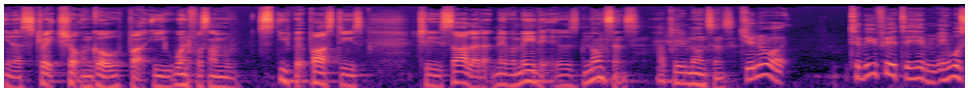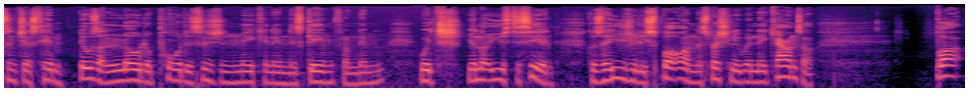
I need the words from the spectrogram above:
you know straight shot and goal, but he went for some stupid pass to to Salah that never made it. It was nonsense, absolute nonsense. Do you know what? To be fair to him, it wasn't just him. There was a load of poor decision making in this game from them, which you're not used to seeing because they're usually spot on, especially when they counter. But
